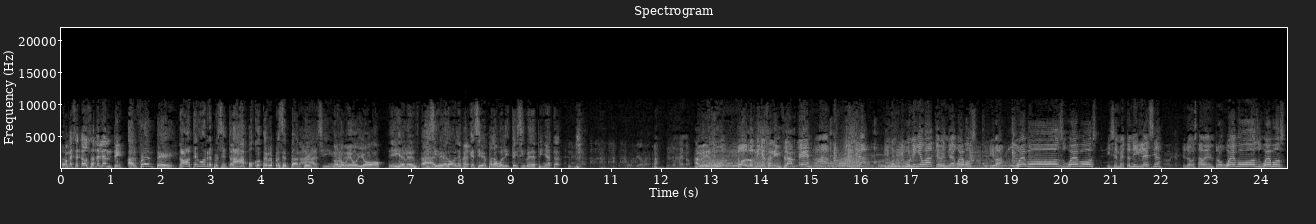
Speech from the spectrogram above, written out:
Pónganse todos adelante. ¡Al frente! No, tengo un representante. Ah, poco te representante. Ah, sí, no lo veo yo. Sí. ¿Quién es? Y Ah, sirve me- doble porque sirve para la bolita y sirve de piñata. A ver, to- todos los niños al inflable. Ah, mira, iba, un- iba un niño va que vendía huevos. Iba, huevos, huevos. Y se mete a una iglesia. Y luego estaba dentro, huevos, huevos.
